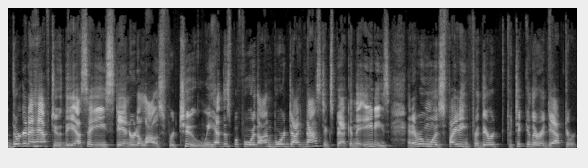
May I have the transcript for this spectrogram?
they're going to have to. The SAE standard allows for two. We had this before with onboard diagnostics back in the 80s, and everyone was fighting for their particular adapter.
